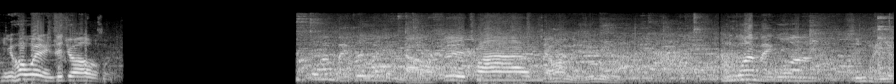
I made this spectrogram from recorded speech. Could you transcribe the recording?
以后为了你这句话后悔。公安白锅，老四川交换礼物。红公安白锅啊，新朋友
